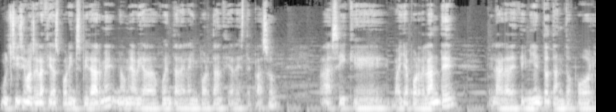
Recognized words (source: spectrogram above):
Muchísimas gracias por inspirarme, no me había dado cuenta de la importancia de este paso, así que vaya por delante el agradecimiento tanto por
